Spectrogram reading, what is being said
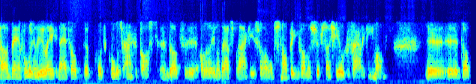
Nou, bij een volgende gelegenheid hoop ik dat het protocol is aangepast. En dat uh, als er inderdaad sprake is van een ontsnapping van een substantieel gevaarlijk iemand... Uh, uh, dat,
